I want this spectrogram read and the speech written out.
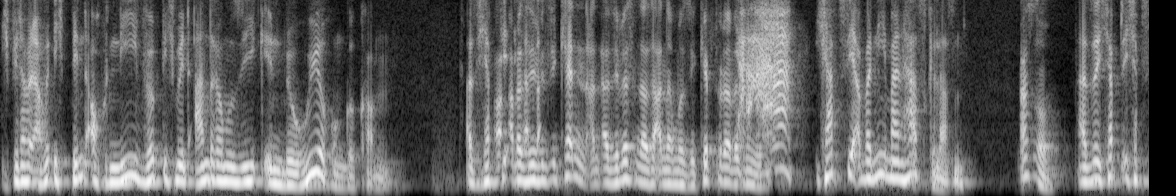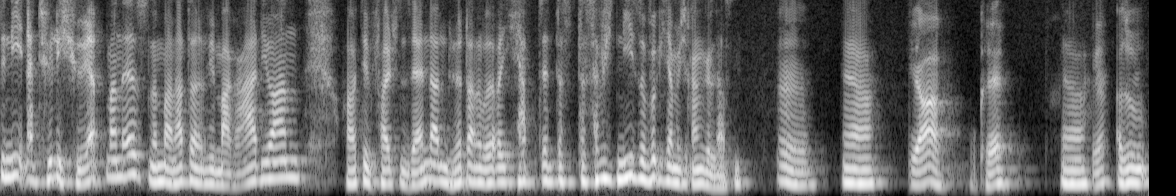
ich bin damit auch, ich bin auch nie wirklich mit anderer Musik in Berührung gekommen. Also ich habe aber Sie, Sie kennen, also Sie wissen, dass es andere Musik gibt oder wissen ja, Sie? Ich habe sie aber nie in mein Herz gelassen. Ach so. Also ich habe ich hab sie nie, natürlich hört man es, ne? man hat dann irgendwie mal Radio an, hat den falschen Sender und hört dann, aber ich habe das, das habe ich nie so wirklich an mich rangelassen. Mhm. Ja. Ja, okay. Ja. ja. Also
